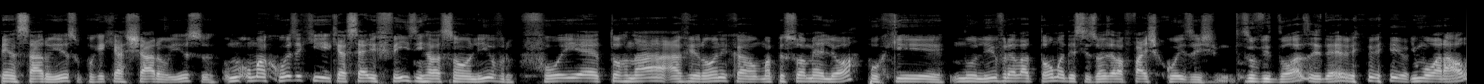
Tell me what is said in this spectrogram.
pensaram isso, por que, que acharam isso. Um- Uma coisa que, que a série fez em relação ao livro foi é, tornar a Verônica uma pessoa melhor, porque no livro ela toma decisões, ela faz coisas duvidosas, né? Meio imoral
